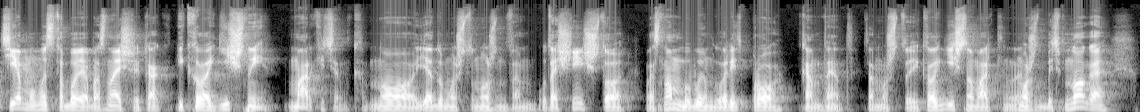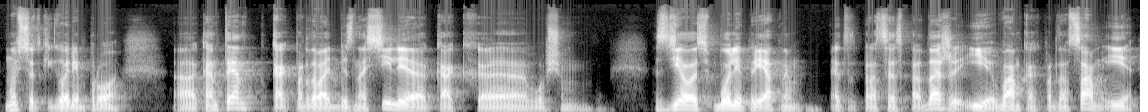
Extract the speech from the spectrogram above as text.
Тему мы с тобой обозначили как экологичный маркетинг, но я думаю, что нужно там уточнить, что в основном мы будем говорить про контент, потому что экологичного маркетинга может быть много. Мы все-таки говорим про контент, как продавать без насилия, как, в общем, сделать более приятным этот процесс продажи и вам как продавцам, и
